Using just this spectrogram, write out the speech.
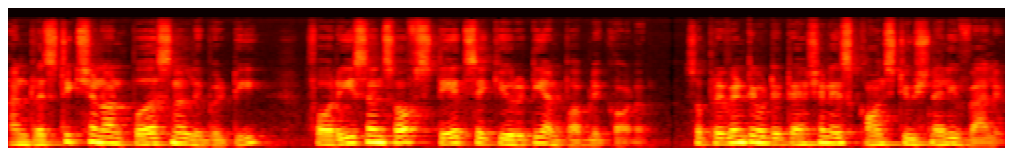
and restriction on personal liberty for reasons of state security and public order. So, preventive detention is constitutionally valid.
